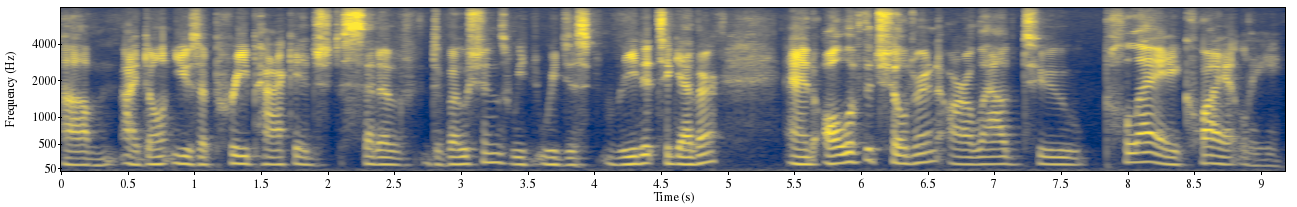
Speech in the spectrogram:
Um, I don't use a pre-packaged set of devotions. We we just read it together, and all of the children are allowed to play quietly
